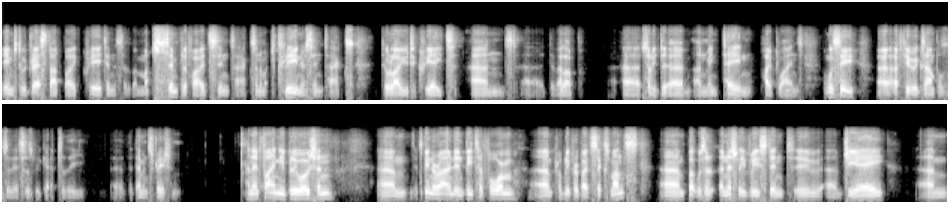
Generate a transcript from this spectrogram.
aims to address that by creating a sort of a much simplified syntax and a much cleaner syntax to allow you to create and uh, develop, uh, sorry, uh, and maintain pipelines. And we'll see uh, a few examples of this as we get to the, uh, the demonstration. And then finally, Blue Ocean. Um, it's been around in beta form um, probably for about six months, um, but was initially released into uh, GA um,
